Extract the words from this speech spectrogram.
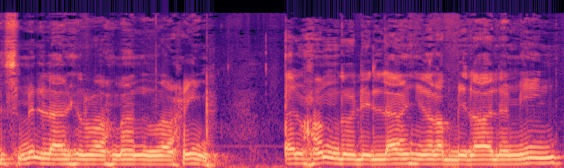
Bismillahirrahmanirrahim. Elhamdülillahi Rabbil alemin.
